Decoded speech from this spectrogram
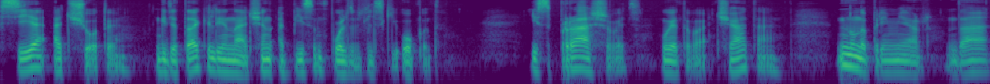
все отчеты, где так или иначе описан пользовательский опыт и спрашивать у этого чата, ну, например, да,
